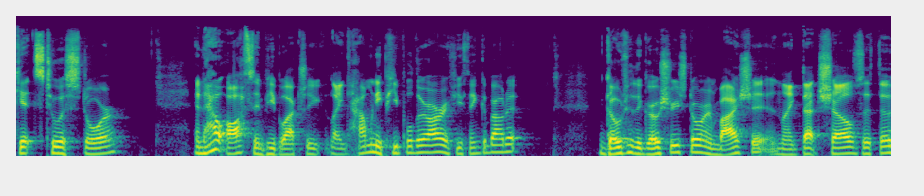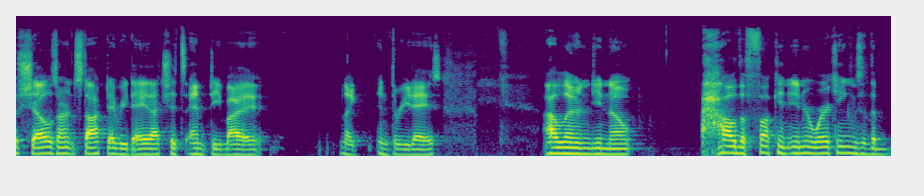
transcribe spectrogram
gets to a store, and how often people actually, like, how many people there are, if you think about it, go to the grocery store and buy shit. And, like, that shelves, if those shelves aren't stocked every day, that shit's empty by, like, in three days. I learned, you know, how the fucking inner workings of the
